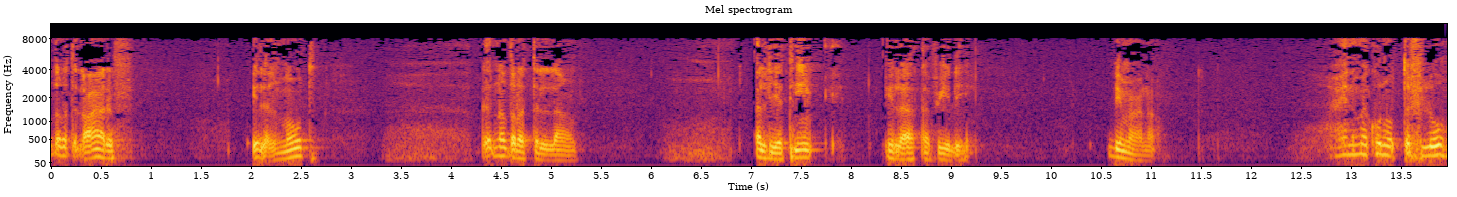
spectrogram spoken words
نظرة العارف إلى الموت كنظرة اليتيم إلى كفيله بمعنى حينما يكون الطفل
